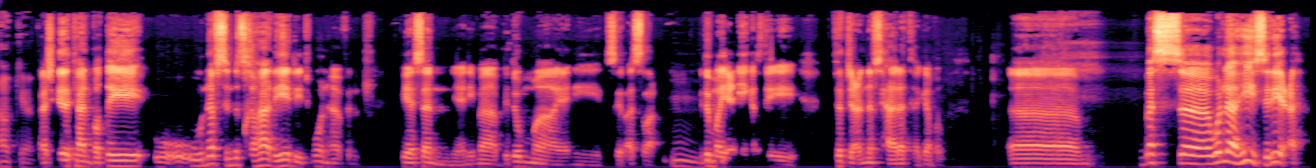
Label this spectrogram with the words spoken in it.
okay عشان كذا كان بطيء ونفس النسخة هذه هي اللي يجيبونها في ال PSN يعني ما بدون ما يعني تصير أسرع. بدون ما يعني قصدي ترجع لنفس حالتها قبل. بس آه، ولا هي سريعة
